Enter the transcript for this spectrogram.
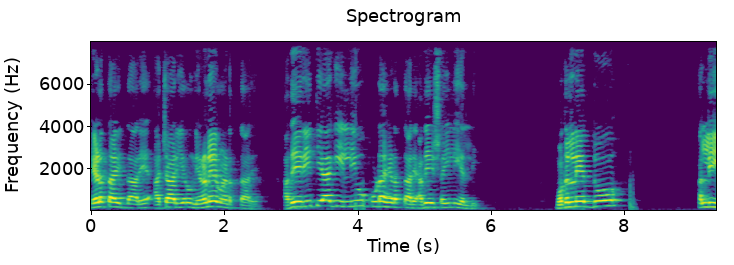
ಹೇಳ್ತಾ ಇದ್ದಾರೆ, ಆಚಾರ್ಯರು ನಿರ್ಣಯ ಮಾಡುತ್ತಾರೆ. ಅದೇ ರೀತಿಯಾಗಿ ಇಲ್ಲಿಯೂ ಕೂಡ ಹೇಳುತ್ತಾರೆ, ಅದೇ ಶೈಲಿಯಲ್ಲಿ. ಮೊದಲನೆಯದ್ದು ಅಲ್ಲಿ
